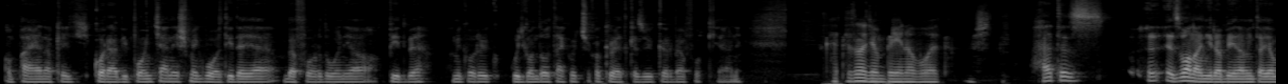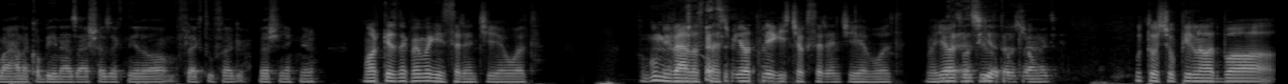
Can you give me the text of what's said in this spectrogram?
a pályának egy korábbi pontján, és még volt ideje befordulni a pitbe, amikor ők úgy gondolták, hogy csak a következő körben fog kiállni. Hát ez nagyon béna volt. Hát ez, ez van annyira béna, mint a Yamaha-nak a bénázása ezeknél a flag to flag versenyeknél. Markeznek meg megint szerencséje volt. A gumiválasztás miatt mégiscsak szerencséje volt. Vagy az volt, utolsó, hogy... utolsó pillanatban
